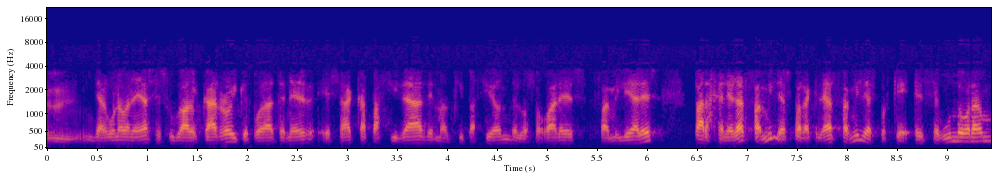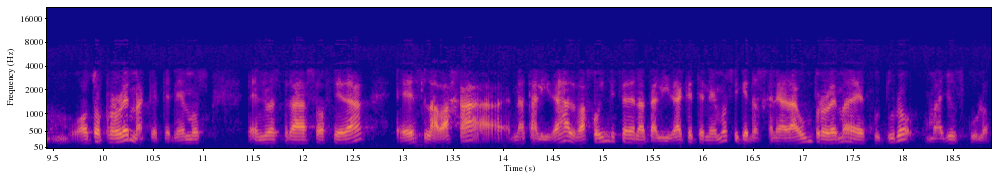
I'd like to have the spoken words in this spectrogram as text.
de alguna manera se suba al carro y que pueda tener esa capacidad de emancipación de los hogares familiares para generar familias, para crear familias, porque el segundo gran otro problema que tenemos en nuestra sociedad es la baja natalidad, el bajo índice de natalidad que tenemos y que nos generará un problema de futuro mayúsculo.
